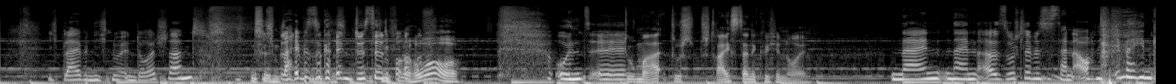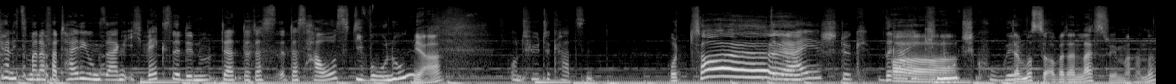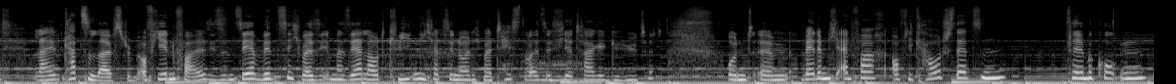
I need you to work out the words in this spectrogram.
Ich bleibe nicht nur in Deutschland, ich bleibe sogar in Düsseldorf. Oh, Und äh, du, mal, du streichst deine Küche neu. nein, nein, äh, so schlimm ist es dann auch nicht. Immerhin kann ich zu meiner Verteidigung sagen, ich wechsle den, da- da- das, das Haus, die Wohnung Ja. und hüte Katzen. Oh, toll! Drei Stück, drei Ah. Knutschkugeln. Da musst du aber dann Livestream machen, ne? Live Katzen-Livestream, auf jeden Fall. Sie sind sehr witzig, weil sie immer sehr laut quieken. Ich habe sie neulich mal testweise vier Oh. Tage gehütet. Und ähm, werde mich einfach auf die Couch setzen, Filme gucken,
